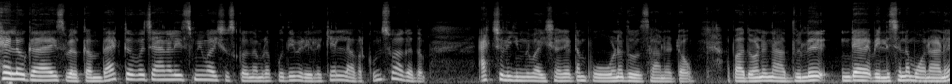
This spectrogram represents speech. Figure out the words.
Hello guys welcome back to our channel is me Vaishu school നമ്മുടെ പുതിയ വീഡിയോയിലേക്ക് എല്ലാവർക്കും സ്വാഗതം. ആക്ച്വലി ഇന്ന് വൈശാഖേട്ടൻ പോകുന്ന ദിവസമാണ് കേട്ടോ. അപ്പോൾ അതുകൊണ്ട് തന്നെ അതുലിന്റെ വലിയച്ഛന്റെ മോനാണ്.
